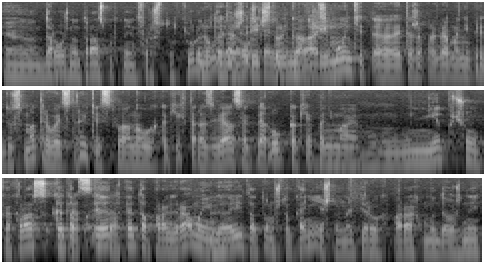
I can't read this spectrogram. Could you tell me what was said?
э, дорожно-транспортной инфраструктуры. Ну, это же речь только о ремонте. Эта же программа не предусматривает строительство новых каких-то развязок, дорог, как я понимаю. Нет, почему? Как раз, как это, раз это? эта программа и mm-hmm. говорит о том, что, конечно, на первых порах мы должны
